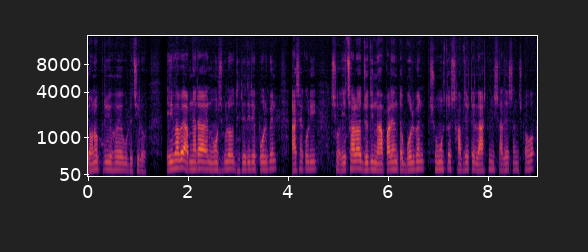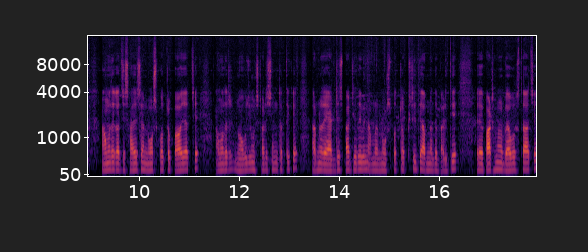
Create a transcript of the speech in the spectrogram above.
জনপ্রিয় হয়ে উঠেছিল। এইভাবে আপনারা নোটসগুলো ধীরে ধীরে পড়বেন। আশা করি সো- এছাড়াও যদি না পারেন তো বলবেন। সমস্ত সাবজেক্টের লাস্ট মিনিট সাজেশন সহ আমাদের কাছে সাজেশান নোটসপত্র পাওয়া যাচ্ছে। আমাদের নবজীবন স্টাডি সেন্টার থেকে আপনারা অ্যাড্রেস পাঠিয়ে দেবেন। আমরা নোটসপত্র ফ্রিতে আপনাদের বাড়িতে পাঠানোর ব্যবস্থা আছে।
